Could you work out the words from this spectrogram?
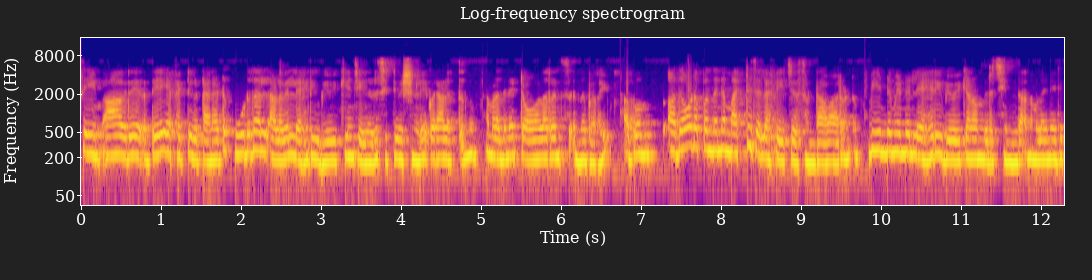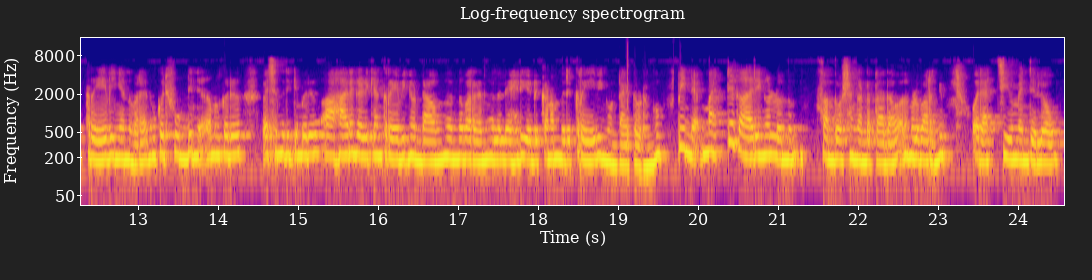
സെയിം ആ ഒരു അതേ എഫക്റ്റ് കിട്ടാനായിട്ട് കൂടുതൽ അളവിൽ ലഹരി ഉപയോഗിക്കുകയും ചെയ്യുന്ന ഒരു സിറ്റുവേഷനിലേക്ക് ഒരാൾ എത്തുന്നു. നമ്മൾ അതിനെ ടോളറൻസ് എന്ന് പറയും. അപ്പം അതോടൊപ്പം തന്നെ മറ്റ് ചില ഫീച്ചേഴ്സ് ഉണ്ടാവാറുണ്ട്. വീണ്ടും വീണ്ടും ലഹരി ഉപയോഗിക്കണം എന്നൊരു ചിന്ത നമ്മൾ അതിനെ ഒരു ക്രേവിംഗ് എന്ന് പറയാം. നമുക്കൊരു ഫുഡിന് നമുക്കൊരു വിശന്നിരിക്കുമ്പോൾ ഒരു ആഹാരം കഴിക്കാൻ ക്രേവിംഗ് ഉണ്ടാകുന്നു എന്ന് പറയുന്ന പോലെ ലഹരി എടുക്കണം എന്നൊരു ക്രേവിംഗ് ഉണ്ടായി തുടങ്ങും. പിന്നെ മറ്റ് കാര്യങ്ങളിലൊന്നും സന്തോഷം കണ്ടെത്താതാവും. നമ്മൾ പറഞ്ഞു ഒരു അച്ചീവ്മെന്റിലോ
